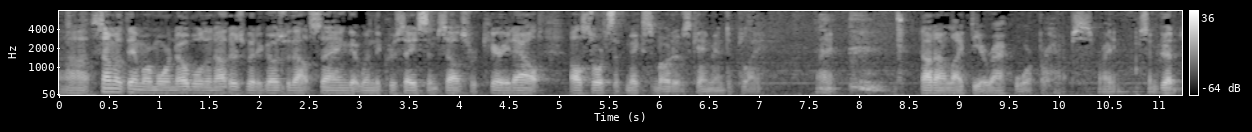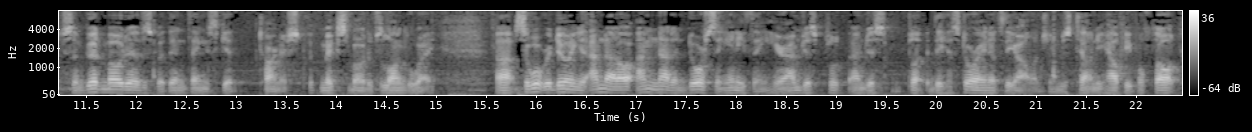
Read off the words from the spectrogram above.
Uh, some of them are more noble than others, but it goes without saying that when the Crusades themselves were carried out, all sorts of mixed motives came into play. Right? Not unlike the Iraq War, perhaps. Right? Some good, some good motives, but then things get tarnished with mixed motives along the way. Uh, so what we're doing is I'm not I'm not endorsing anything here. I'm just I'm just the historian of theology. I'm just telling you how people thought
